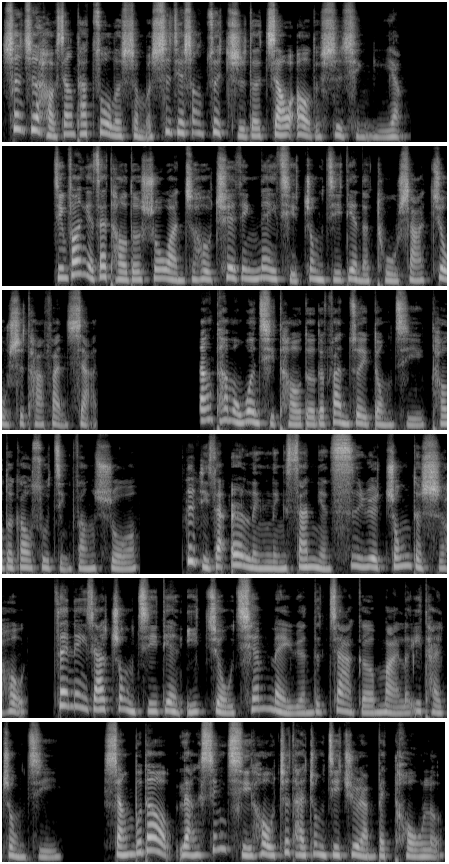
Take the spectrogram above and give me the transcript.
甚至好像他做了什么世界上最值得骄傲的事情一样。警方也在陶德说完之后，确定那起重机店的屠杀就是他犯下的。当他们问起陶德的犯罪动机，陶德告诉警方说，自己在二零零三年四月中的时候，在那家重机店以九千美元的价格买了一台重机，想不到两星期后，这台重机居然被偷了。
